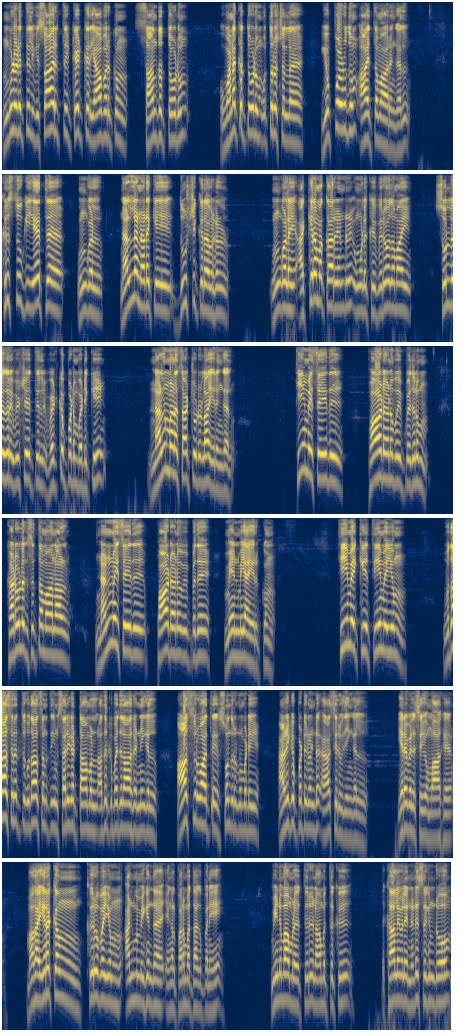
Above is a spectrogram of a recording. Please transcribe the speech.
உங்களிடத்தில் விசாரித்து கேட்கிற யாவருக்கும் சாந்தத்தோடும் வணக்கத்தோடும் உத்தரவு சொல்ல எப்பொழுதும் ஆயத்தமாருங்கள். கிறிஸ்துவுக்கு ஏற்ற உங்கள் நல்ல நடக்கையை தூஷிக்கிறவர்கள் உங்களை அக்கிரமக்கார் என்று உங்களுக்கு விரோதமாய் சொல்லுகிற விஷயத்தில் வெட்கப்படும்படிக்கு நல்மன சாட்சியுடலாய் இருங்கள். தீமை செய்து பாடு அனுபவிப்பதிலும் கடவுளுக்கு சித்தமானால் நன்மை செய்து பாடு அனுபவிப்பது மேன்மையாக இருக்கும் தீமைக்கு தீமையும் உதாசனத்துக்கு உதாசனத்தையும் சரிகட்டாமல் அதற்கு பதிலாக நீங்கள் ஆசீர்வாதத்தை சுதந்திருக்கும்படி அழைக்கப்பட்டு என்று ஆசீர்வதிங்கள் இரவில் செய்யுமாக. மகா இரக்கம் கிருபையும் அன்பு மிகுந்த எங்கள் பரம்ப தகப்பனே மீண்டுமா உடைய திரு நாமத்துக்கு இந்த காலைவிலை நடிசுகின்றோம்.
